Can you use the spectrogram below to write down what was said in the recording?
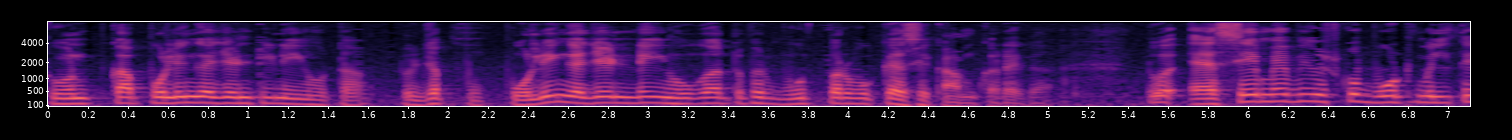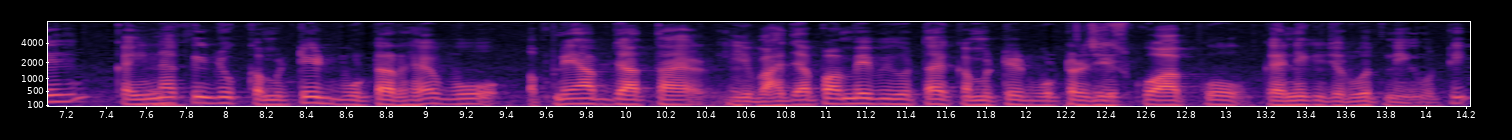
कि उनका पोलिंग एजेंट ही नहीं होता तो जब पोलिंग एजेंट नहीं होगा तो फिर बूथ पर वो कैसे काम करेगा तो ऐसे में भी उसको वोट मिलते हैं। कहीं ना कहीं जो कमिटेड वोटर है वो अपने आप जाता है। ये हम्म। भाजपा में भी होता है कमिटेड वोटर जिसको आपको कहने की ज़रूरत नहीं होती।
